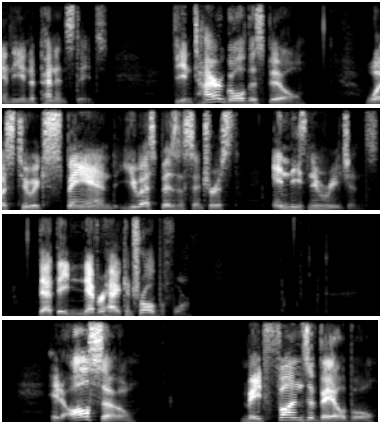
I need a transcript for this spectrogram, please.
and the independent states. The entire goal of this bill was to expand U.S. business interests in these new regions that they never had control before. It also made funds available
